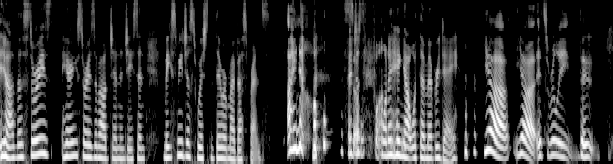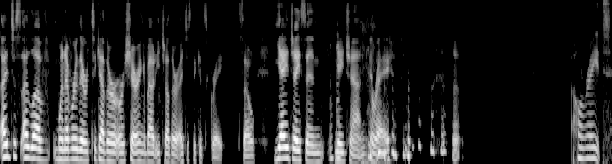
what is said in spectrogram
yeah the stories hearing stories about jen and jason makes me just wish that they were my best friends I know. I so just want to hang out with them every day Yeah, yeah, it's really they I just I love whenever they're together or sharing about each other. I just think it's great. So, yay Jason, mm-hmm. yay Jen. Hooray. all right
